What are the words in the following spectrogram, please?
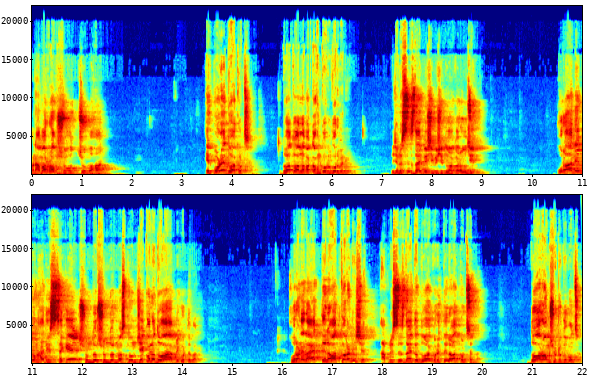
মানে আমার রব সুউচ্চ, মহান। এরপরে দোয়া করছে। দোয়া তো আল্লাহ কখন কবুল করবে না এই জন্য সেজদায় বেশি বেশি দোয়া করা উচিত। কোরআন এবং হাদিস থেকে সুন্দর সুন্দর মাসনুন যে কোনো দোয়া আপনি করতে পারেন। কোরআনের আয়াত তেলাওয়াত করা নিষেধ। আপনি সেজদায় তো দোয়া করে তেলাওয়াত করছেন না। দোয়ার অংশটুকু বলছেন।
